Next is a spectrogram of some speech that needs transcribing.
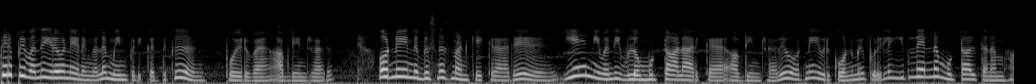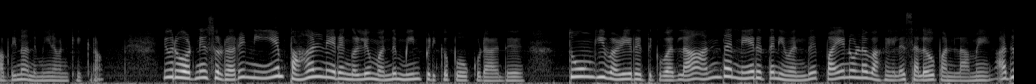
திருப்பி வந்து இரவு நேரங்களில் மீன் பிடிக்கிறதுக்கு போயிடுவேன் அப்படின்றாரு. உடனே இந்த பிஸ்னஸ் மேன் கேட்குறாரு ஏன் நீ வந்து இவ்வளோ முட்டாளாக இருக்க? அப்படின்றாரு. உடனே இவருக்கு ஒன்றுமே புரியல. இதில் என்ன முட்டாள்தனம்? அப்படின்னு அந்த மீனவன் கேட்குறான் இவர் உடனே சொல்கிறாரு நீ ஏன் பகல் நேரங்களையும் வந்து மீன் பிடிக்க போகக்கூடாது? தூங்கி வழிகிறதுக்கு பதிலாக அந்த நேரத்தை நீ வந்து பயனுள்ள வகையில் செலவு பண்ணலாமே. அது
